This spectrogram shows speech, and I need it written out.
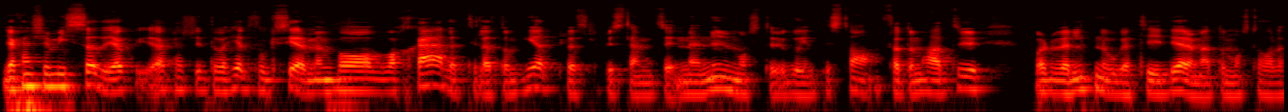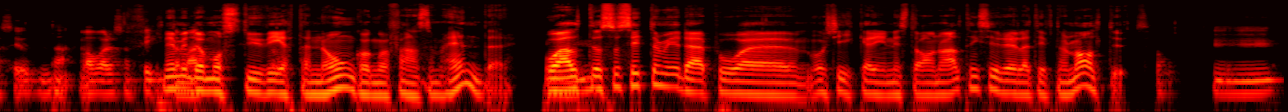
jag kanske missade, jag, jag kanske inte var helt fokuserad, men vad var skälet till att de helt plötsligt bestämde sig, nej nu måste vi gå in till stan? För att de hade ju varit väldigt noga tidigare med att de måste hålla sig undan. Vad var det som fick Nej dem men att... de måste ju veta någon gång vad fan som händer. Och Mm. allt, och så sitter de ju där på eh, och kikar in i stan och allting ser ju relativt normalt ut. Mm,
